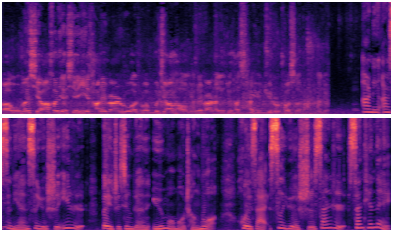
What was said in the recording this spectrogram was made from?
呃，我们写完和解协议，他这边如果说不交的话，我们这边呢就对他采取拘留措施了。那就。二零二四年四月十一日，被执行人于某某承诺会在四月十三日三天内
